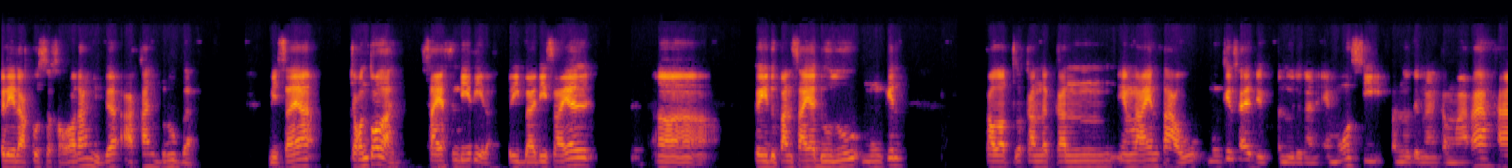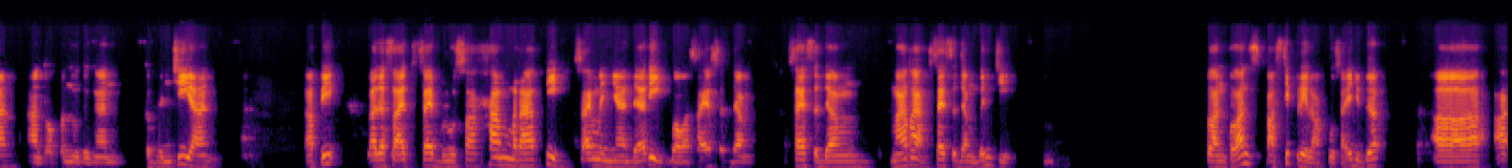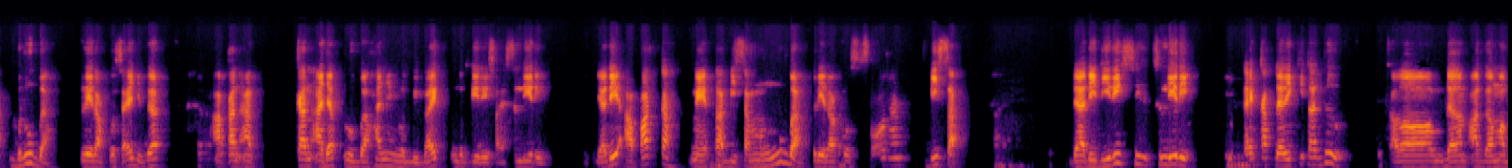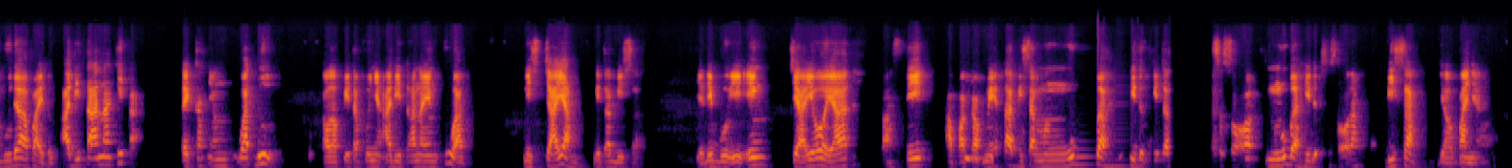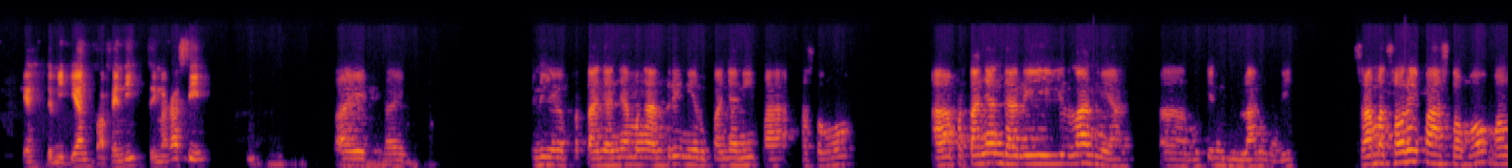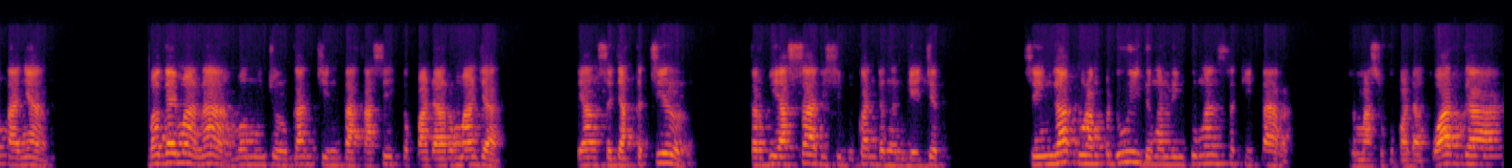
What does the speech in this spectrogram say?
perilaku seseorang juga akan berubah. Misalnya, contohlah saya sendiri lah, pribadi saya uh, kehidupan saya dulu mungkin kalau rekan-rekan yang lain tahu, mungkin saya penuh dengan emosi, penuh dengan kemarahan, atau penuh dengan kebencian. Tapi pada saat saya berusaha meratih, saya menyadari bahwa saya sedang saya sedang marah, saya sedang benci. Pelan-pelan pasti perilaku saya juga uh, berubah. Perilaku saya juga akan akan ada perubahan yang lebih baik untuk diri saya sendiri. Jadi apakah meta bisa mengubah perilaku seseorang? Bisa. Dari diri sendiri. Tekad dari kita dulu. Kalau dalam agama Buddha apa itu? Aditana kita. Tekad yang kuat dulu. Kalau kita punya aditana yang kuat, niscaya kita bisa. Jadi Bu Iing, Ciayo ya, pasti apakah meta bisa mengubah hidup kita seseorang, mengubah hidup seseorang? Bisa jawabannya. Oke, demikian Pak Fendi. Terima kasih. Baik, baik. Ini pertanyaannya mengantri nih rupanya nih Pak Astomo. Uh, pertanyaan dari Lan ya, uh, mungkin bulan kali. Selamat sore Pak Astomo, mau tanya. Bagaimana memunculkan cinta kasih kepada remaja yang sejak kecil terbiasa disibukkan dengan gadget sehingga kurang peduli dengan lingkungan sekitar, termasuk kepada keluarga,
